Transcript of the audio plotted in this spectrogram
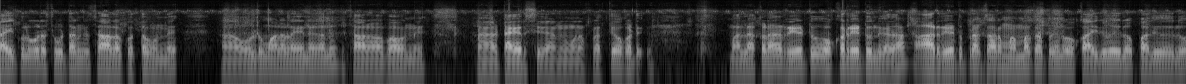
బైకులు కూడా చూడటానికి చాలా కొత్తగా ఉన్నాయి. ఓల్డ్ మోడల్ అయినా కానీ చాలా బాగుంది టైర్స్ కానీ మనకు ప్రతి ఒక్కటి. మళ్ళీ అక్కడ రేటు ఒక రేటు ఉంది కదా ఆ రేటు ప్రకారం అమ్మకపోయిన ఒక ఐదు వేలు పదివేలు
